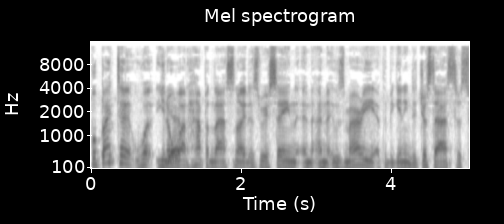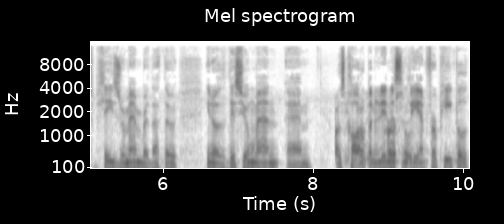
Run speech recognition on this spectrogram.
But back to what you know Yeah. what happened last night, as we were saying, and, and it was Mary at the beginning that just asked us to please remember that the you know that this young man um, was caught up in it innocently, and for people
